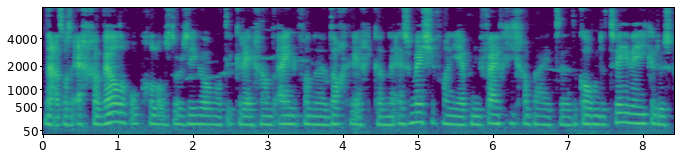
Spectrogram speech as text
Nou, het was echt geweldig opgelost door Ziggo, want ik kreeg aan het einde van de dag kreeg ik een sms'je van je hebt nu 5 gigabyte uh, de komende twee weken. Dus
